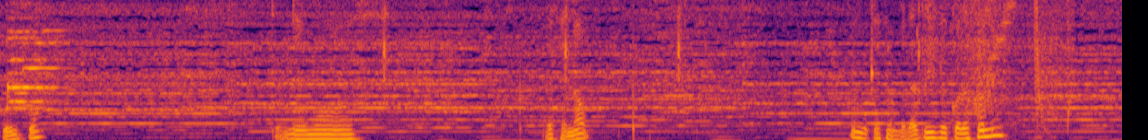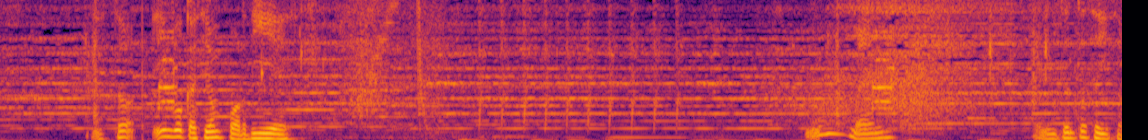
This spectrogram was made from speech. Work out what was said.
Pulpo. Ese no. Invocación gratis de corazones. Listo. Invocación por 10. Mm, Bueno. El intento se hizo.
